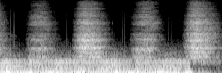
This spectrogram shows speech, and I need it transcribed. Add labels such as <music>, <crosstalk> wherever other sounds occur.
Ha ha ha ha!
